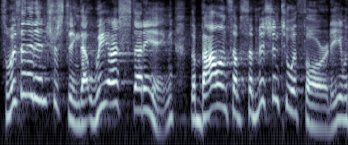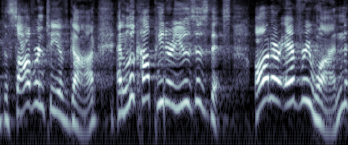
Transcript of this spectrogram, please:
So, isn't it interesting that we are studying the balance of submission to authority with the sovereignty of God? And look how Peter uses this honor everyone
